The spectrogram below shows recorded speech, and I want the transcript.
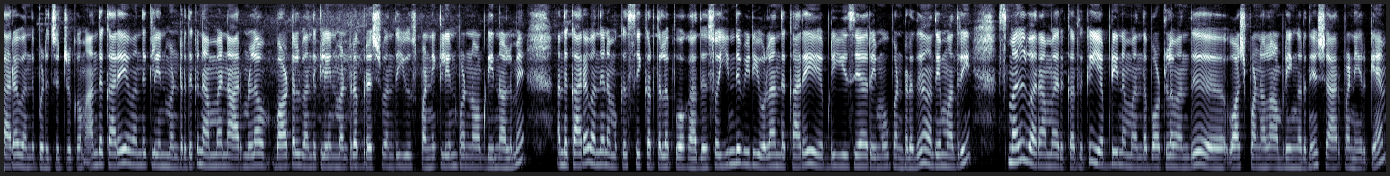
கரை வந்து பிடிச்சிட்ருக்கும் அந்த கரையை வந்து க்ளீன் பண்ணுறதுக்கு நம்ம நார்மலாக பாட்டில் வந்து க்ளீன் பண்ணுற ப்ரஷ் வந்து யூஸ் பண்ணி க்ளீன் பண்ணோம் அப்படின்னாலுமே அந்த கரை வந்து நமக்கு சீக்கிரத்தில் போகாது. ஸோ இந்த வீடியோவில் அந்த கரையை எப்படி ஈஸியாக ரிமூவ் பண்ணுறது அதே மாதிரி ஸ்மெல் வராமல் இருக்கிறதுக்கு எப்படி நம்ம அந்த பாட்டிலை வந்து வாஷ் பண்ணலாம் அப்படிங்கிறதையும் ஷேர் பண்ணியிருக்கேன்.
